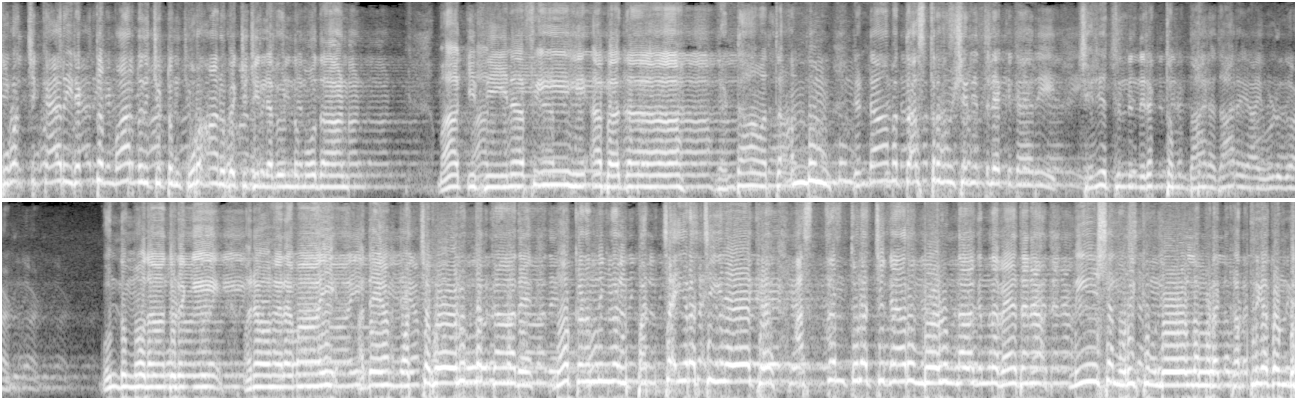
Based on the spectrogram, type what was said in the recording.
തുറച്ച് കയറി രക്തം വാർന്നിരിച്ചിട്ടും ഖുർആൻ ഉപേക്ഷിച്ചില്ല. വീണ്ടും അബദാ. രണ്ടാമത്തെ അമ്പും രണ്ടാമത്തെ അസ്ത്രവും ശരീരത്തിലേക്ക് കയറി ശരീരത്തിൽ നിന്ന് രക്തം ധാരധാരയായി ഒഴുകാണ്. ഉണ്ടും മോതാൻ തുടങ്ങി. മനോഹരമായി അദ്ദേഹം ഒച്ച പോലും വെക്കാതെ നോക്കണം നിങ്ങൾ പച്ച ഇറച്ചിയിലേക്ക്. അസ്ത്രം തുളച്ചു കയറുമ്പോഴുണ്ടാകുന്ന വേദന മീശ മുറിക്കുമ്പോൾ നമ്മുടെ കത്രിക കൊണ്ട്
